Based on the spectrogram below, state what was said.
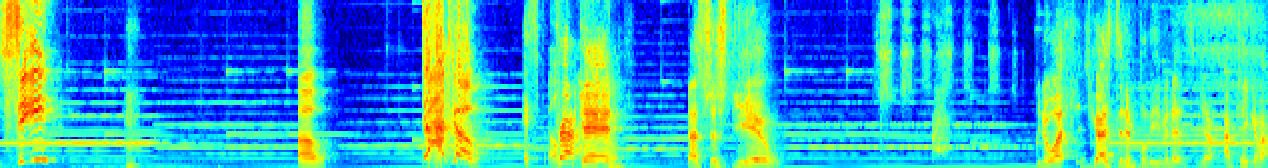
C O oh. Taco. It's spelled Kraken. taco. That's just you. You know what? You guys didn't believe in it. You know, I'm taking my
